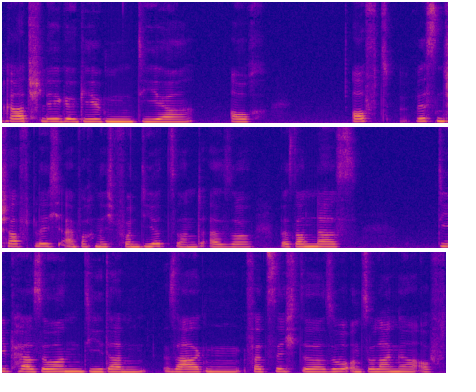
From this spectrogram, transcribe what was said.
Ratschläge geben, die auch oft wissenschaftlich einfach nicht fundiert sind. Also besonders die Personen, die dann sagen, verzichte so und so lange auf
